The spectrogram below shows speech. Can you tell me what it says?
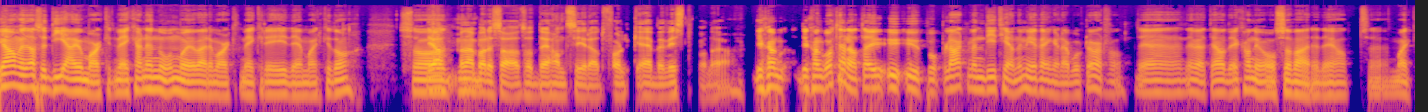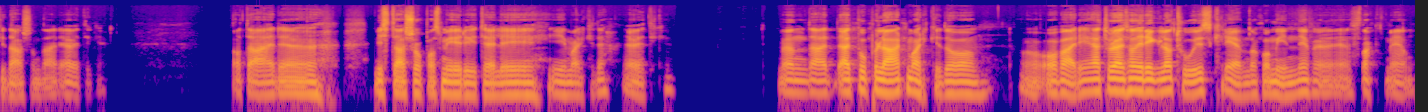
Ja, men altså, de er jo marketmakerne. Noen må jo være marketmakere i det markedet òg. Så, ja, men jeg bare sa altså, det han sier, at folk er bevisst på det. Det kan, det kan godt hende at det er upopulært, men de tjener mye penger der borte, i hvert fall. Det, det, vet jeg. Og det kan jo også være det at markedet er som det er. Jeg vet ikke. At det er uh, Hvis det er såpass mye retail i, i markedet. Jeg vet ikke. Men det er, det er et populært marked å, å, å, være i. Jeg tror det er sånn regulatorisk krevende å komme inn i. for Jeg snakket med en,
